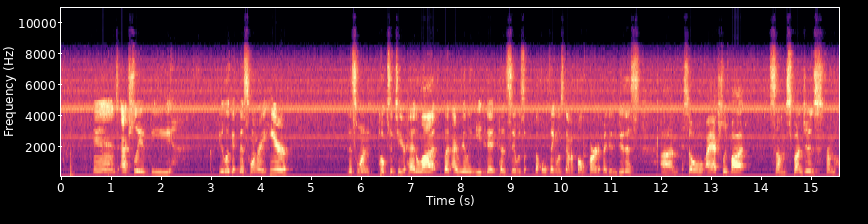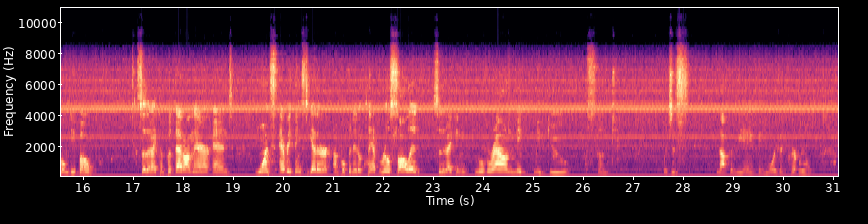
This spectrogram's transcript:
And actually the if you look at this one right here, this one pokes into your head a lot, but I really needed it because it was the whole thing was going to fall apart if I didn't do this. Um, so I actually bought some sponges from Home Depot so that I can put that on there and once everything's together I'm hoping it'll clamp real solid so that I can move around maybe, maybe do a stunt which is not going to be anything more than cartwheel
